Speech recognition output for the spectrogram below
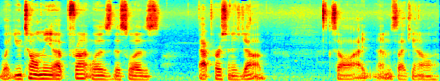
what you told me up front was this was that person's job. So I, I was like, you know,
